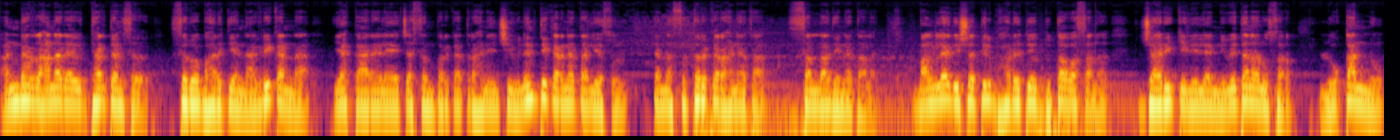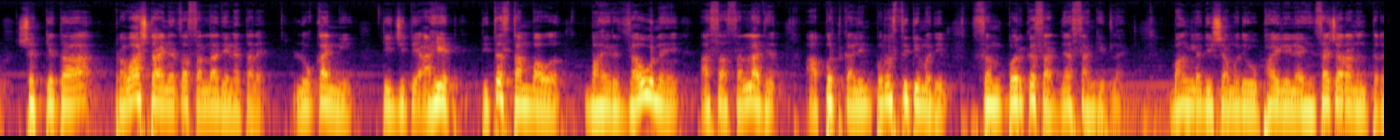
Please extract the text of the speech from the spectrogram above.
अंडर राहणाऱ्या विद्यार्थ्यांसह सर्व भारतीय नागरिकांना या कार्यालयाच्या संपर्कात राहण्याची विनंती करण्यात आली असून त्यांना सतर्क राहण्याचा सल्ला देण्यात आला बांगलादेशातील भारतीय दूतावासानं जारी केलेल्या निवेदनानुसार लोकांनो शक्यता प्रवास टाळण्याचा सल्ला देण्यात आलाय. लोकांनी ते जिथे आहेत तिथंच थांबावं बाहेर जाऊ नये असा सल्ला देत आपत्कालीन परिस्थितीमध्ये संपर्क साधण्यास सांगितलाय. बांगलादेशामध्ये उफाळलेल्या हिंसाचारानंतर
